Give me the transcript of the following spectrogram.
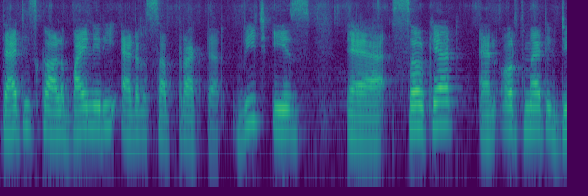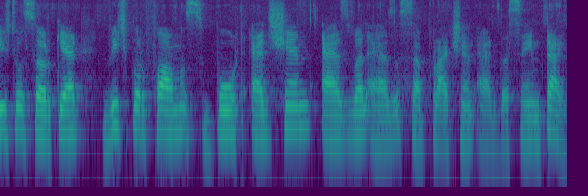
that is called binary adder subtractor which is a circuit an arithmetic digital circuit which performs both addition as well as subtraction at the same time.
